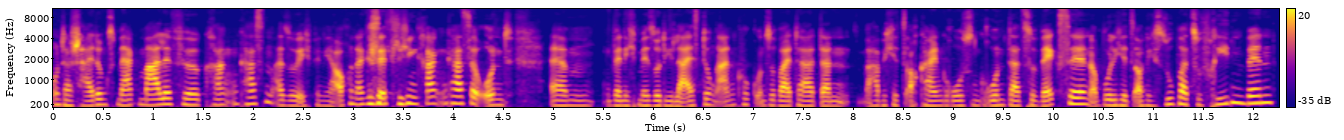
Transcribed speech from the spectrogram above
Unterscheidungsmerkmale für Krankenkassen. Also ich bin ja auch in der gesetzlichen Krankenkasse und ähm, wenn ich mir so die Leistung angucke und so weiter, dann habe ich jetzt auch keinen großen Grund da zu wechseln, obwohl ich jetzt auch nicht super zufrieden bin,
